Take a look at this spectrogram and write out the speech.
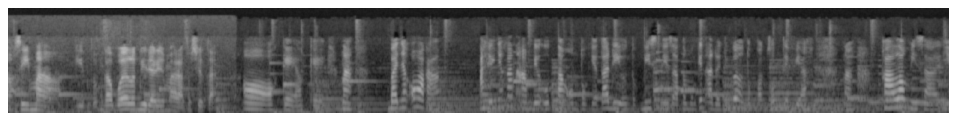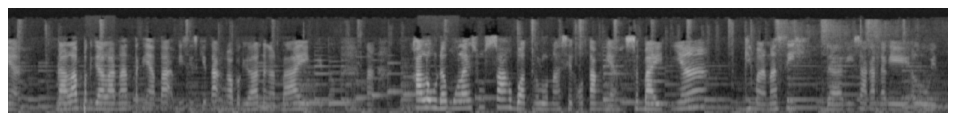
Maksimal gitu. Nggak boleh lebih dari 500 juta. Oh oke okay, oke. Okay. nah banyak orang akhirnya kan ambil utang untuk ya tadi untuk bisnis atau mungkin ada juga untuk konsumtif ya. Nah kalau misalnya dalam perjalanan ternyata bisnis kita nggak berjalan dengan baik gitu kalau udah mulai susah buat ngelunasin utangnya sebaiknya gimana sih dari saran dari Luwin?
